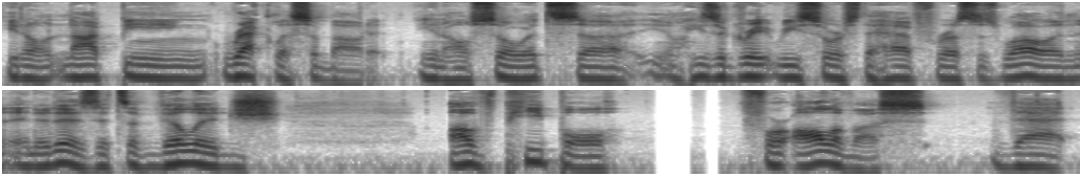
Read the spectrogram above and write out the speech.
you know not being reckless about it you know so it's uh, you know he's a great resource to have for us as well and and it is it's a village of people for all of us that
